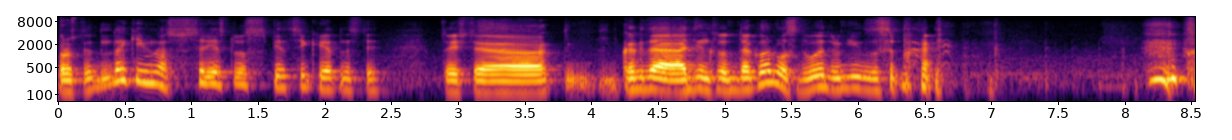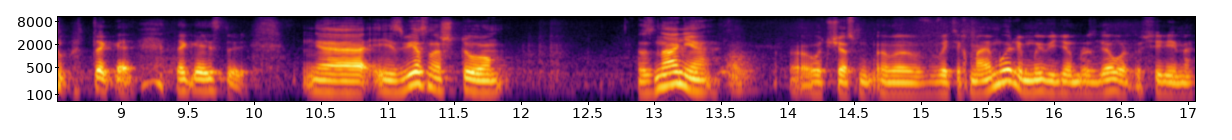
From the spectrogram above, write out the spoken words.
просто ну, такие у нас средства спецсекретности. То есть, когда один кто-то докладывался, двое других засыпали. Вот такая, такая история. Э, известно, что знание, э, вот сейчас э, в этих майморе мы ведем разговор все время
